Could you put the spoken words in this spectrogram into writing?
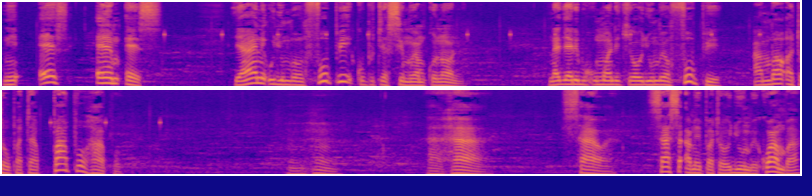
ni SMS, yaani ujumbe mfupi kupitia simu ya mkononi. Najaribu kumwandikia ujumbe mfupi ambao ataupata papo hapo. Mhm. Aha, sawa. Sasa amepata ujumbe kwamba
